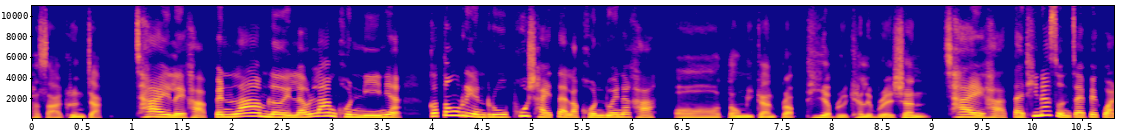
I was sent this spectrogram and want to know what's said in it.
ภาษาเครื่องจักร ใช่เลยค่ะ เป็นล่ามเลยแล้วล่ามคนนี้เนี่ยก็ต้องเรียนรู้ผู้ใช้แต่ละคนด้วยนะคะ อ๋อ ต้องมีการปรับเทียบหรือ calibration ใช่ค่ะ แต่ที่น่าสนใจไปกว่า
